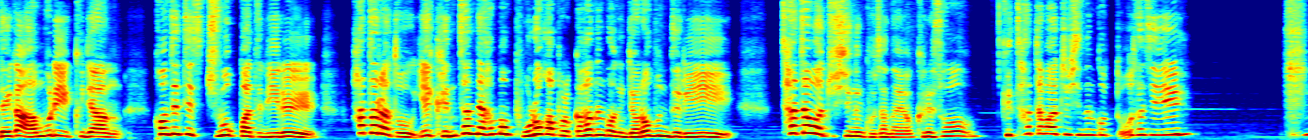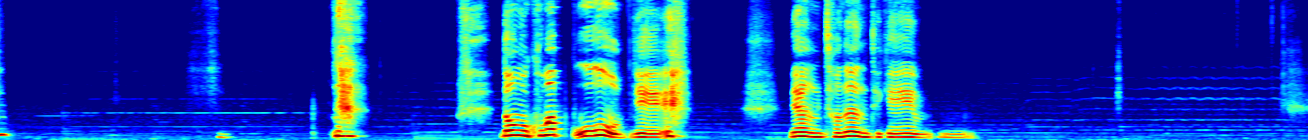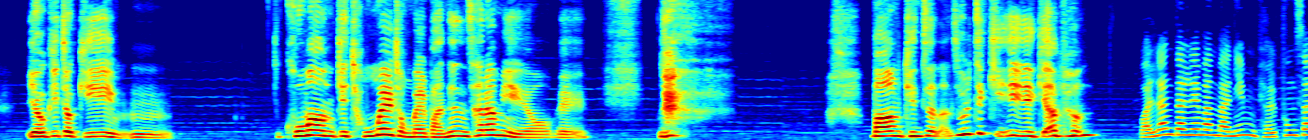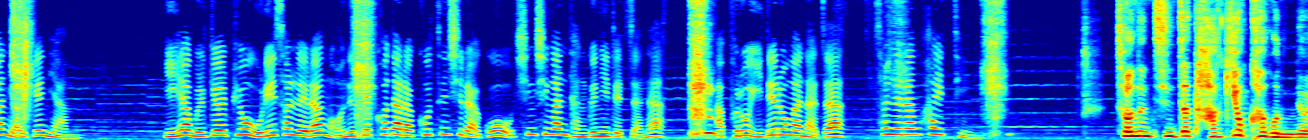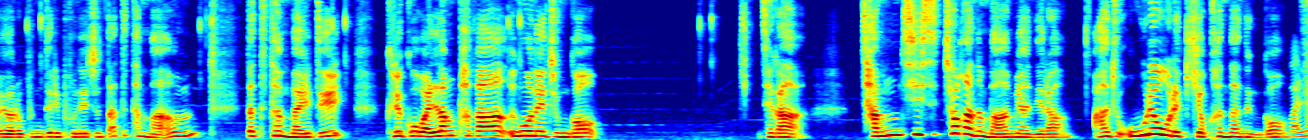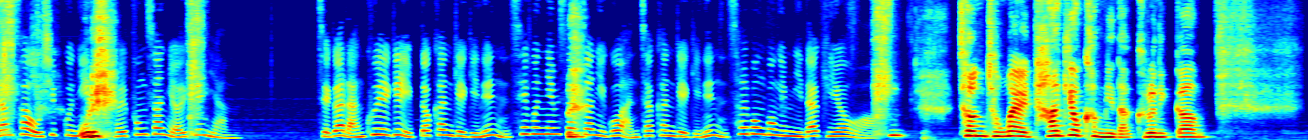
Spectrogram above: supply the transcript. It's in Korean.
내가 아무리 그냥 컨텐츠에서 주목받을 일을 하더라도 얘 괜찮네 한번 보러 가볼까 하는 거는 여러분들이 찾아와 주시는 거잖아요. 그래서 그 찾아와 주시는 것도 사실 너무 고맙고 예 그냥 저는 되게 음, 여기저기 음, 고마운 게 정말 정말 많은 사람이에요. 예. 마음 괜찮아. 솔직히 얘기하면 왈랑달래만마님 별풍선 10개 냠. 이하 물결표 우리 설레랑 어느새 커다랗고 튼실하고 싱싱한 당근이 됐잖아. 앞으로 이대로만 하자. 설레랑 화이팅. 저는 진짜 다 기억하거든요. 여러분들이 보내준 따뜻한 마음, 따뜻한 말들, 그리고 왈랑파가 응원해준 거. 제가 잠시 스쳐가는 마음이 아니라 아주 오래오래 기억한다는 거. 왈랑파 59님 우리- 별풍선 10개 냠. 제가 랑쿠에게 입덕한 계기는 세군님 선전이고 안착한 계기는 설봉봉입니다. 귀여워. 전 정말 다 기억합니다. 그러니까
